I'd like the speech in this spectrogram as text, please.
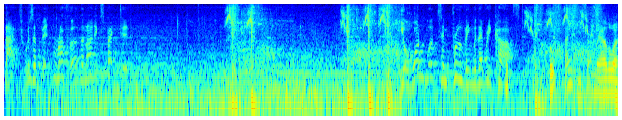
That was a bit rougher than I'd expected. Your wand work's improving with every cast. Oop. Thank you, sir. Get me out of the way.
